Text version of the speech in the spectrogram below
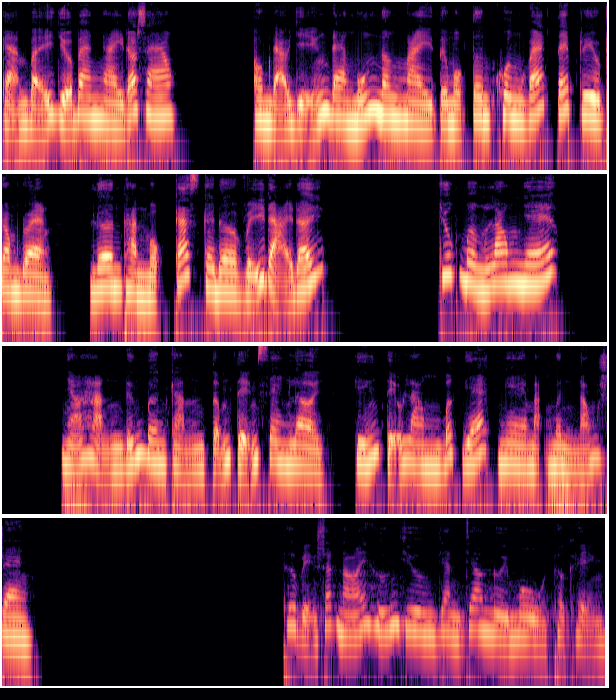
Cạm bẫy giữa ban ngày đó sao? Ông đạo diễn đang muốn nâng mày từ một tên khuân vác tép riêu trong đoàn lên thành một cascader vĩ đại đấy. Chúc mừng Long nhé! Nhỏ Hạnh đứng bên cạnh tẩm tỉm xen lời, khiến Tiểu Long bất giác nghe mặt mình nóng rang. Thư viện sách nói hướng dương dành cho người mù thực hiện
